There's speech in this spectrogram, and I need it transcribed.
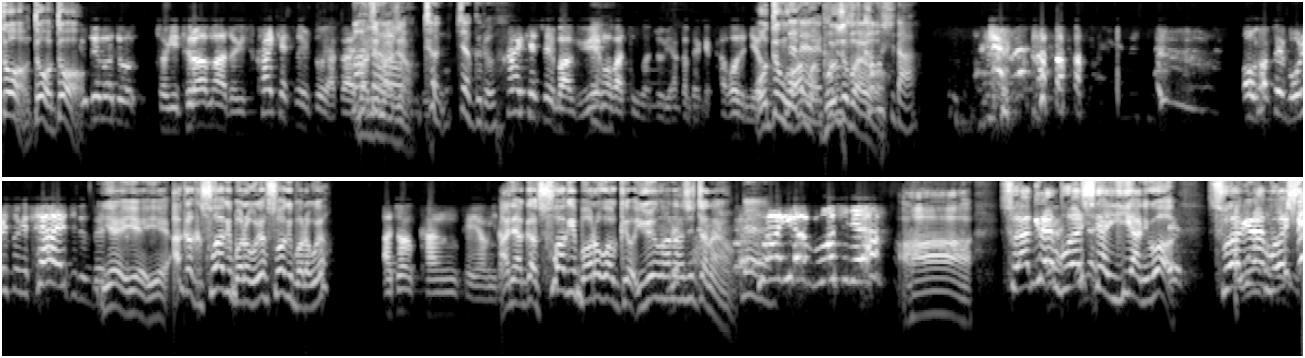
또, 또, 또. 요즘은 또, 저기 드라마, 저기 스카이캐슬 또 약간. 맞아. 맞아. 전적으로. 스카이캐슬 막 유행어 같은 거 좀 약간 몇 개 가거든요. 어떤 거 네네, 한번 보여줘봐요. 가봅시다. 어, 갑자기 머릿속이 새하얘지는데. 예, 예, 예. 아까 그 수학이 뭐라고요? 수학이 뭐라고요? 아, 저 강대영이라. 아니, 아까 수학이 뭐라고 이렇게 유행 하나 하셨잖아요. 네. 수학이란 무엇이냐? 아, 수학이란 무엇이냐? 이게 아니고, 수학이란 무엇이냐?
